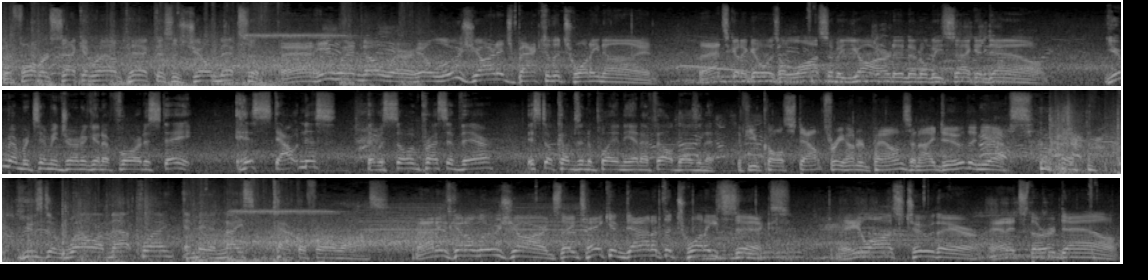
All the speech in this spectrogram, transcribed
Former second-round pick. This is Joe Mixon. And he went nowhere. He'll lose yardage back to the 29. That's going to go as a loss of a yard, and it'll be second down. You remember Timmy Jernigan at Florida State. His stoutness that was so impressive there, it still comes into play in the NFL, doesn't it? If you call stout 300 pounds, and I do, then yes. Used it well on that play and made a nice tackle for a loss. And he's going to lose yards. They take him down at the 26. He lost two there, and it's third down.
